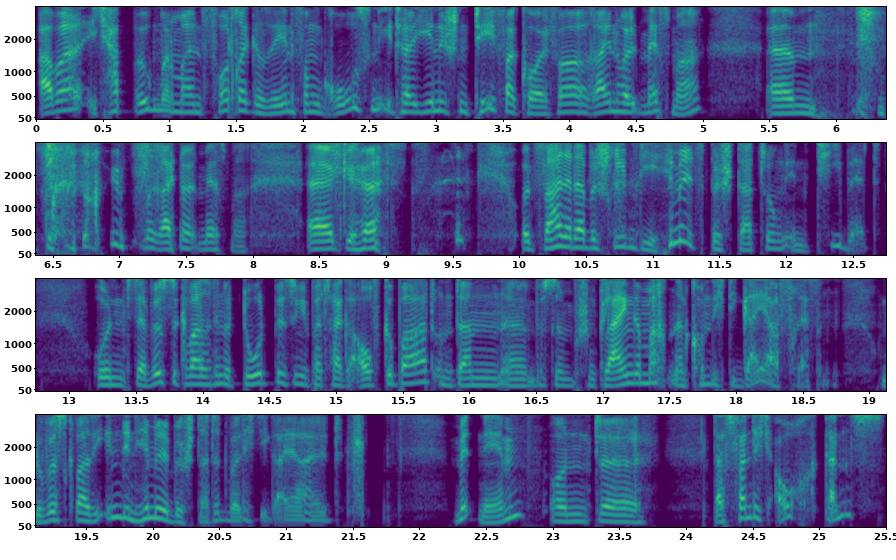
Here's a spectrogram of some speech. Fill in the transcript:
aber ich habe irgendwann mal einen Vortrag gesehen vom großen italienischen Teeverkäufer Reinhold Messmer, ähm, berühmten Reinhold Messmer, äh, gehört. Und zwar hat er da beschrieben die Himmelsbestattung in Tibet. Und da wirst du quasi, wenn du tot bist, irgendwie ein paar Tage aufgebahrt und dann äh, wirst du schon klein gemacht und dann kommen dich die Geier fressen. Und du wirst quasi in den Himmel bestattet, weil dich die Geier halt mitnehmen. Und äh, das fand ich auch ganz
